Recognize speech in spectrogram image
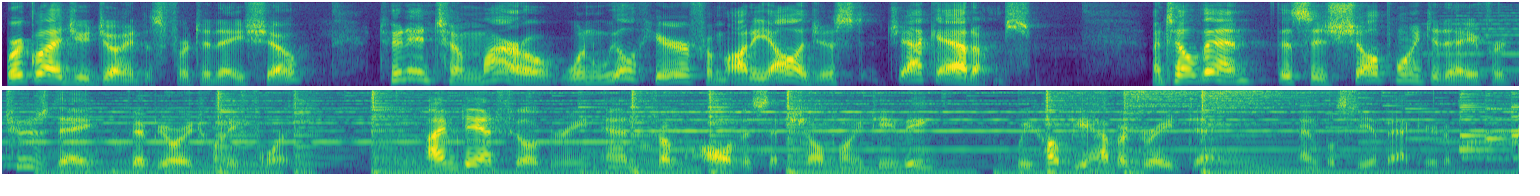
We're glad you joined us for today's show. Tune in tomorrow when we'll hear from audiologist Jack Adams. Until then, this is Shell Point Today for Tuesday, February 24th. I'm Dan Philgreen, and from all of us at Shell Point TV, we hope you have a great day, and we'll see you back here tomorrow.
